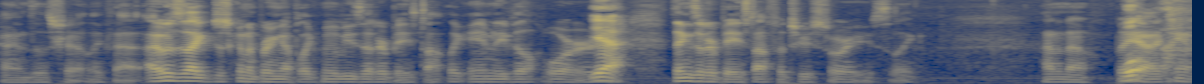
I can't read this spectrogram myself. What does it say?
kinds of shit like that. I was like just gonna bring up like movies that are based off like Amityville horror. Yeah. Things that are based off of true stories. Like I don't know. But Well, yeah, I can't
